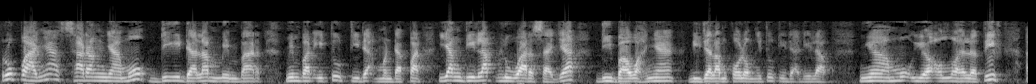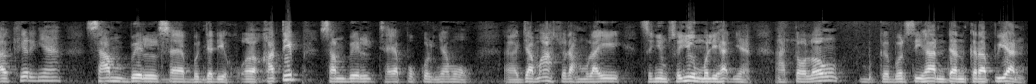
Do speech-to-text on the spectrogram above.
Rupanya sarang nyamuk di dalam mimbar. Mimbar itu tidak mendapat. Yang dilap luar saja. Di bawahnya di dalam kolong itu tidak dilap. Nyamuk ya Allah ya Latif. Akhirnya sambil saya menjadi uh, khatib. Sambil saya pukul nyamuk. Uh, jamaah sudah mulai senyum-senyum melihatnya. Uh, tolong kebersihan dan kerapian.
